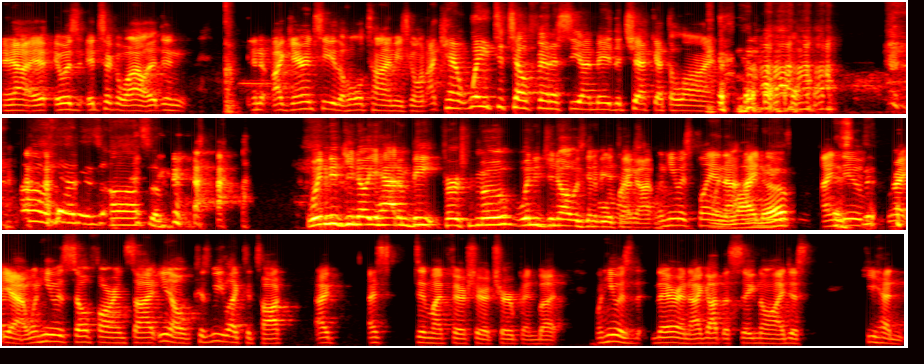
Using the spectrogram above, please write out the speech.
yeah, it, it was. It took a while. It didn't. And I guarantee you, the whole time he's going. I can't wait to tell Fantasy I made the check at the line. oh, that is awesome. When did you know you had him beat? First move? When did you know it was going to be oh a my touchdown? god, when he was playing When that, I knew. up? I knew. Right. Yeah. When he was so far inside, you know, because we like to talk. I I did my fair share of chirping, but when he was there and I got the signal, I just he hadn't.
